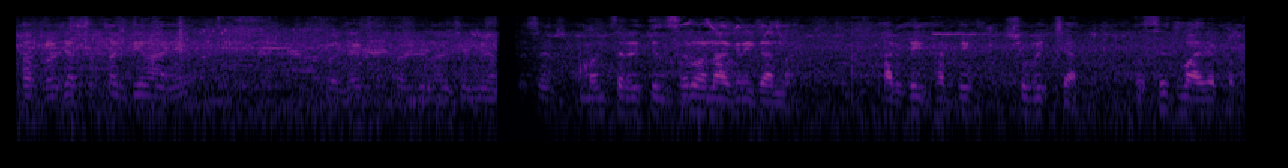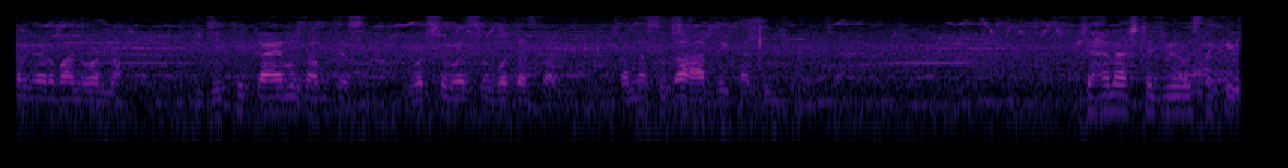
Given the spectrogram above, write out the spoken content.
आता प्रजासत्ताक दिन आहे. प्रजासत्ताक दिनाच्या मंचर येथील सर्व नागरिकांना हार्दिक हार्दिक शुभेच्छा. तसेच माझ्या पत्रकार बांधवांना जे की कायमच आमच्या वर्षभर सोबत असतात त्यांना सुद्धा हार्दिक हार्दिक शुभेच्छा. चहा नाश्त्याची व्यवस्था केली.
